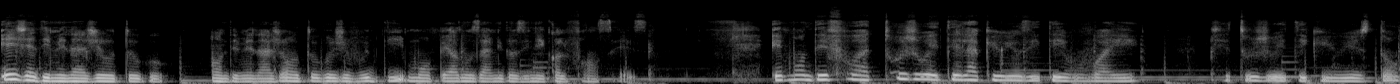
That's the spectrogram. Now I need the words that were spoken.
Et j'ai déménagé au Togo. En déménageant au Togo, je vous dis, mon père nous a mis dans une école française. Et mon défaut a toujours été la curiosité, vous voyez. J'ai toujours été curieuse. Donc,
